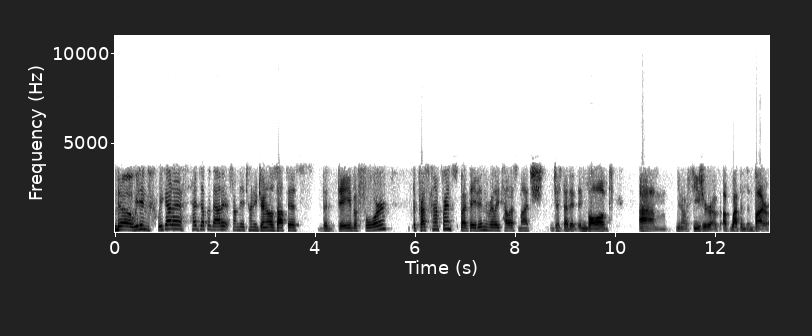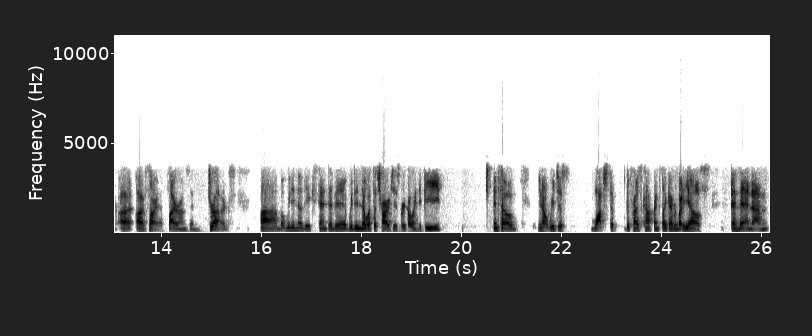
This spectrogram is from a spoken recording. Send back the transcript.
No, we didn't. We got a heads up about it from the Attorney General's office the day before the press conference, but they didn't really tell us much. Just that it involved, um, you know, a seizure of, of weapons and fire. Uh, uh, sorry, firearms and drugs. Um, but we didn't know the extent of it. We didn't know what the charges were going to be, and so, you know, we just watched the, the press conference like everybody else and then um,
